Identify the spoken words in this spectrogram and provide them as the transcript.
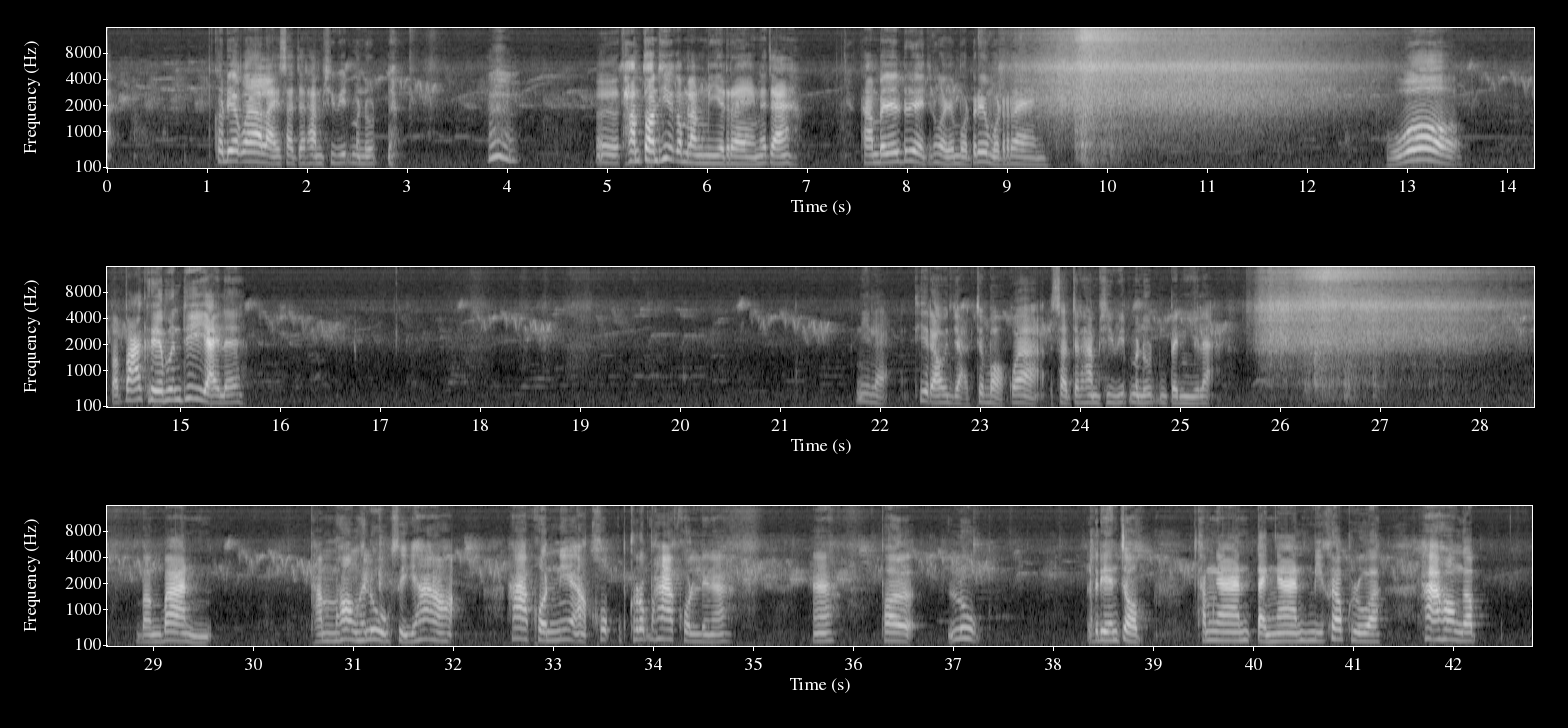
เขาเรียกว่าอะไรสัจธรรมชีวิตมนุษย์ เออทำตอนที่กำลังมีแรงนะจ๊ะทำไปเรื่อยๆจนกว่าจะหมดเรี่ยวหมดแรงโอ้ป้าป้าเคลียร์พื้นที่ใหญ่เลย นี่แหละ ที่เราอยากจะบอกว่า สัจธรรมชีวิตมนุษย์มันเป็นงนี้แหละ บางบ้านทำห้องให้ลูกสี่ห้า ห้าคนเนี่ยครบครบห้าคนเลยนะนะพอลูกเรียนจบทำงานแต่งงานมีครอบครัวห้าห้องก็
